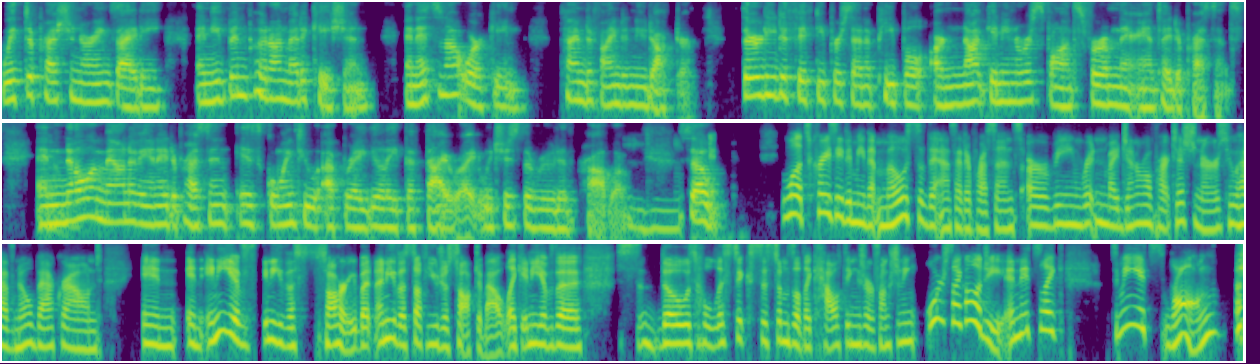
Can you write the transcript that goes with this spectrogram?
with depression or anxiety and you've been put on medication and it's not working time to find a new doctor 30 to 50% of people are not getting a response from their antidepressants. And no amount of antidepressant is going to upregulate the thyroid, which is the root of the problem. Mm-hmm. So, well, it's crazy to me that most of the antidepressants are being written by general practitioners who have no background in in any of any of the sorry but any of the stuff you just talked about like any of the those holistic systems of like how things are functioning or psychology and it's like to me it's wrong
